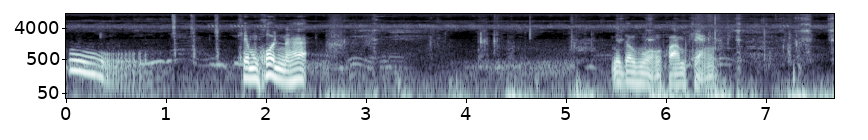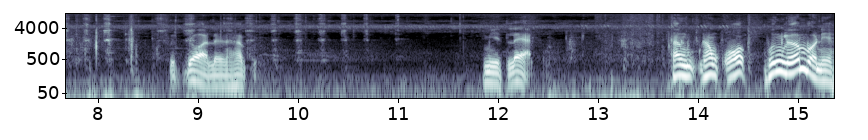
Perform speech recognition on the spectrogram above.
โอ้เข้มข้นนะฮะ ไม่ต้องห่วงความแข็ง สุดยอดเลยนะครับ มีดแรกทั้งทั้งโอ้เพึ่งเหลือมบ่นี่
